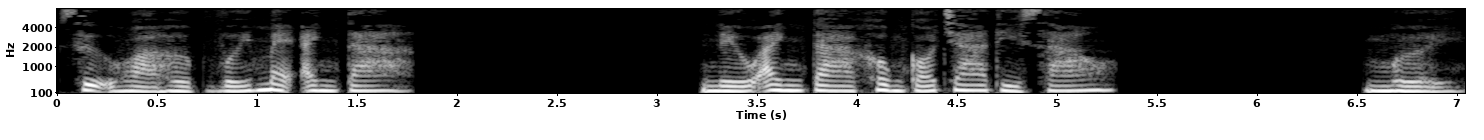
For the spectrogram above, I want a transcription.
Sự hòa hợp với mẹ anh ta. Nếu anh ta không có cha thì sao? 10.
